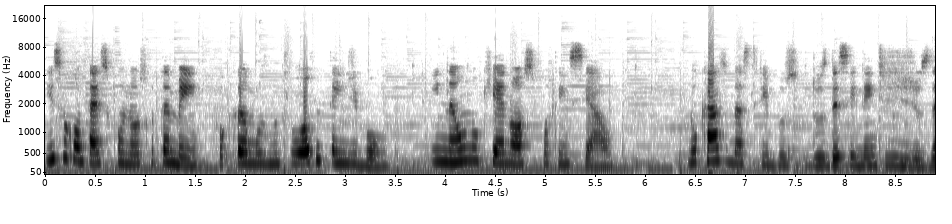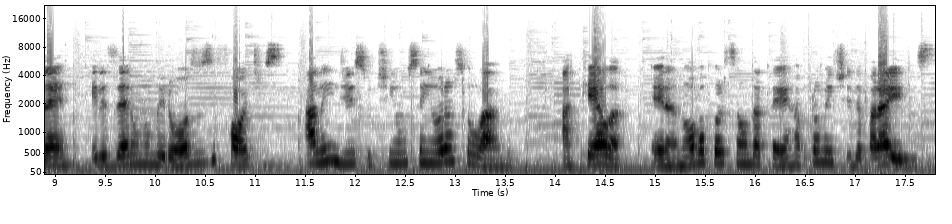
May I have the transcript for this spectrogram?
Isso acontece conosco também, focamos no que o outro tem de bom e não no que é nosso potencial. No caso das tribos dos descendentes de José, eles eram numerosos e fortes. Além disso, tinham um Senhor ao seu lado. Aquela era a nova porção da terra prometida para eles.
